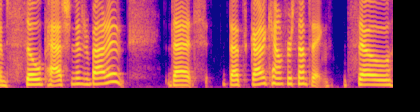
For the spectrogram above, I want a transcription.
I'm so passionate about it that that's got to count for something. So,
